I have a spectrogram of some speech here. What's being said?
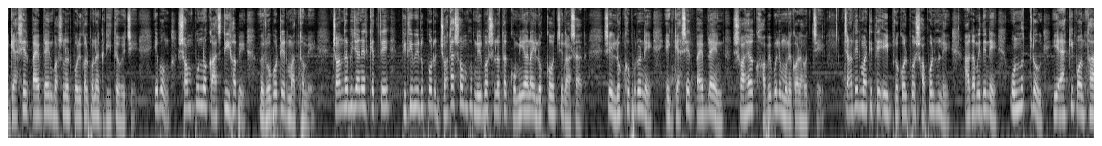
গ্যাসের পাইপলাইন বসানোর পরিকল্পনা গৃহীত হয়েছে এবং সম্পূর্ণ কাজটি হবে রোবটের মাধ্যমে। চন্দ্রাভিযানের ক্ষেত্রে পৃথিবীর উপর যথাসম্ভব নির্ভরশীলতা কমিয়ে আনাই লক্ষ্য হচ্ছে নাসার। সেই লক্ষ্য পূরণে এই গ্যাসের পাইপলাইন সহায়ক হবে বলে মনে করা হচ্ছে। চাঁদের মাটিতে এই প্রকল্প সফল হলে আগামী দিনে অন্যত্রও এই একই পন্থা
